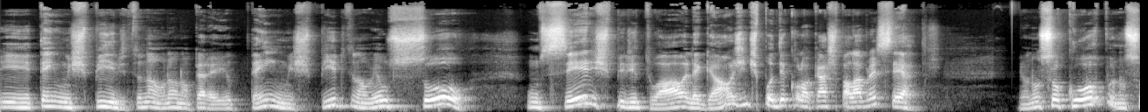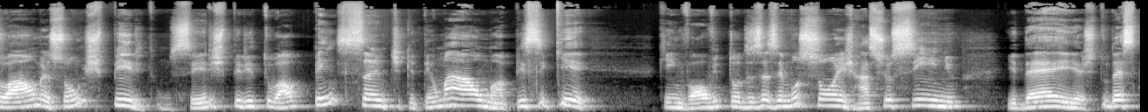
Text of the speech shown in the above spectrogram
e tenho um espírito. Não, não, não, peraí, eu tenho um espírito, não, eu sou um ser espiritual. É legal a gente poder colocar as palavras certas. Eu não sou corpo, eu não sou alma, eu sou um espírito, um ser espiritual pensante, que tem uma alma, uma psique, que envolve todas as emoções, raciocínio, ideias, tudo essa,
